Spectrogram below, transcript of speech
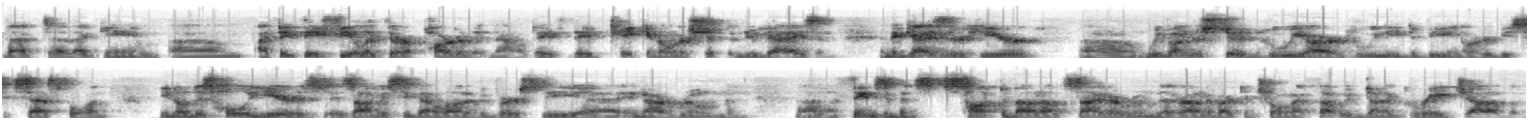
that uh, that game, um, I think they feel like they're a part of it now. They've they've taken ownership, the new guys and and the guys that are here. Uh, we've understood who we are and who we need to be in order to be successful. And you know, this whole year has, obviously been a lot of adversity uh, in our room, and uh, things have been talked about outside our room that are out of our control. And I thought we've done a great job of,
